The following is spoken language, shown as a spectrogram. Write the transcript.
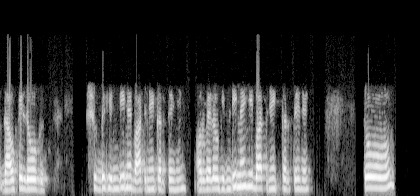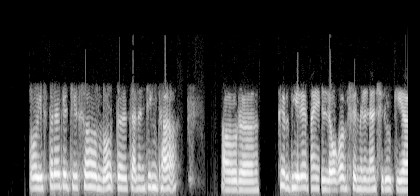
गाँव के लोग शुद्ध हिंदी में बात नहीं करते हैं और वे लोग हिंदी में ही बात नहीं करते हैं। तो तो इस तरह के चीज़ बहुत चैलेंजिंग था और फिर धीरे मैं लोगों से मिलना शुरू किया।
